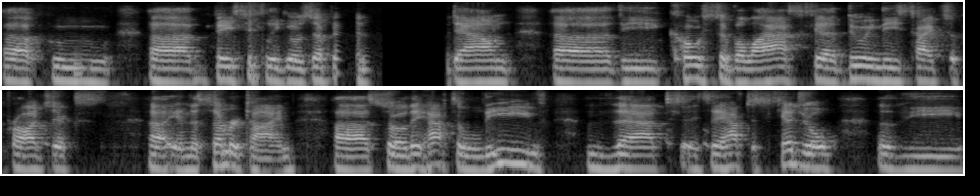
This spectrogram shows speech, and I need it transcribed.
uh, who uh, basically goes up and down uh, the coast of Alaska doing these types of projects. Uh, in the summertime. Uh, so they have to leave that, they have to schedule the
